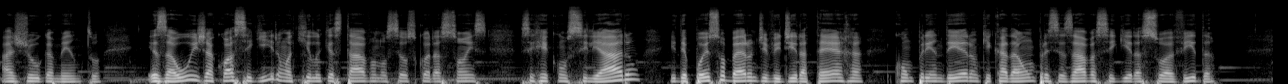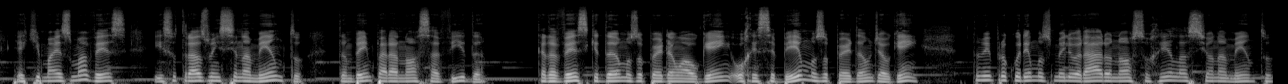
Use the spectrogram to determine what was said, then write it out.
a julgamento. Esaú e Jacó seguiram aquilo que estava nos seus corações, se reconciliaram e depois souberam dividir a terra, compreenderam que cada um precisava seguir a sua vida. E aqui, mais uma vez, isso traz um ensinamento também para a nossa vida. Cada vez que damos o perdão a alguém ou recebemos o perdão de alguém, também procuremos melhorar o nosso relacionamento,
